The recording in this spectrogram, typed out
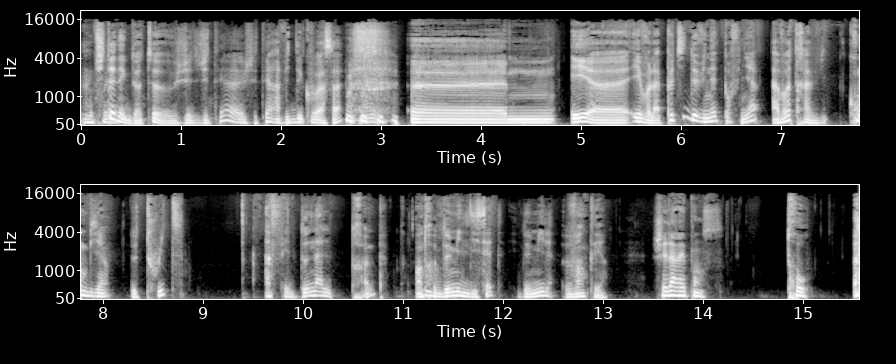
petite anecdote, j'étais j'étais ravi de découvrir ça. et, et voilà, petite devinette pour finir. À votre avis, combien de tweets a fait Donald Trump entre 2017 et 2021 J'ai la réponse. Trop.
